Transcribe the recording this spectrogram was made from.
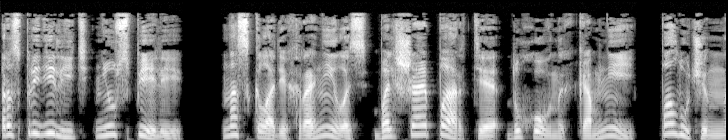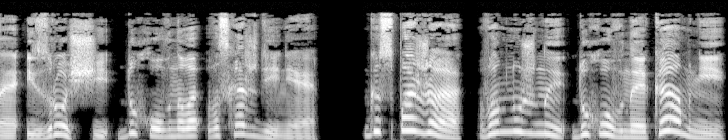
распределить не успели. На складе хранилась большая партия духовных камней, полученная из рощи духовного восхождения. «Госпожа, вам нужны духовные камни?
